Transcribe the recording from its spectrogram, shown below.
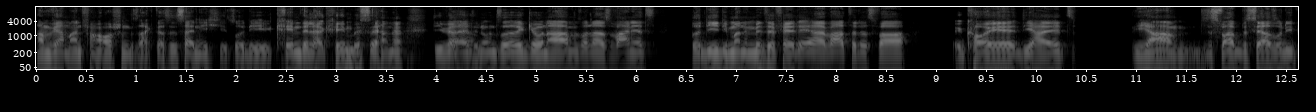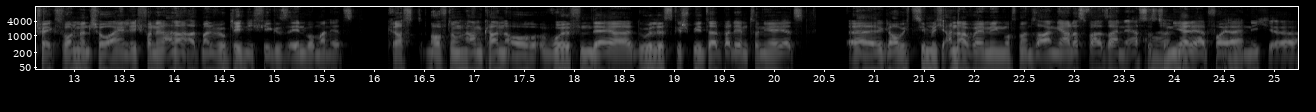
haben wir am Anfang auch schon gesagt. Das ist halt nicht so die Creme de la Creme bisher, ne? die wir halt ja. halt in unserer Region haben, sondern es waren jetzt so die, die man im Mittelfeld eher erwartet. Das war Koi, die halt, ja, das war bisher so die Tracks One-Man-Show eigentlich. Von den anderen hat man wirklich nicht viel gesehen, wo man jetzt krass mhm. Hoffnung haben kann. Auch Wolfen, der ja Duelist gespielt hat bei dem Turnier jetzt, äh, glaube ich, ziemlich underwhelming, muss man sagen. Ja, das war sein erstes um, Turnier. Der hat vorher nicht. Äh,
